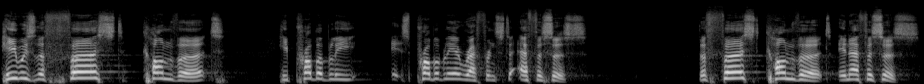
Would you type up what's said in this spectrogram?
He was the first convert. He probably, it's probably a reference to Ephesus. The first convert in Ephesus.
